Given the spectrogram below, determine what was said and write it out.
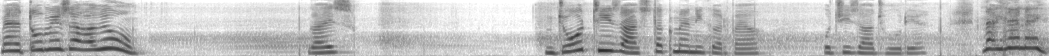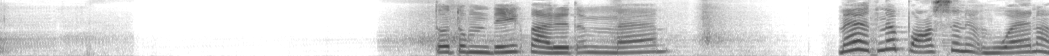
मैं तो से आ गया हूँ। गाइस जो चीज़ आज तक मैं नहीं कर पाया, वो चीज़ आज हो रही है। नहीं नहीं नहीं। तो तुम देख पा रहे थे मैं मैं इतना पास से नहीं हुआ है ना,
